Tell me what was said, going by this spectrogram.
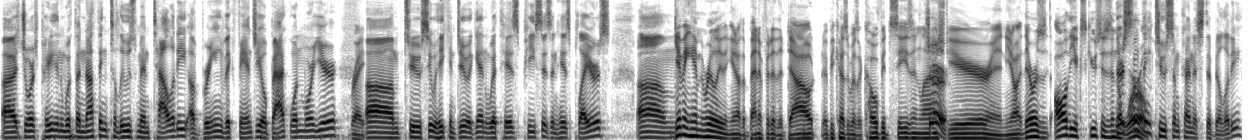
uh, George Paton with the nothing to lose mentality of bringing Vic Fangio back one more year, Right. Um, to see what he can do again with his pieces and his players. Um, giving him really you know the benefit of the doubt because it was a COVID season last Sure. year, and you know there was all the excuses in there's the world. There's something to some kind of stability,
